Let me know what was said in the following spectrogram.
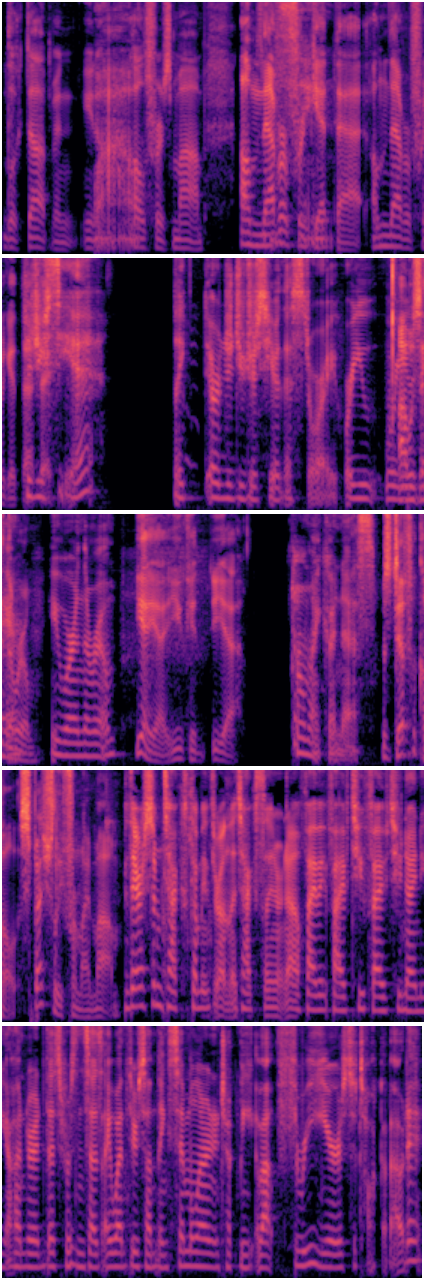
looked up and, you know, Wow. called for his mom. I'll never insane. forget that. I'll never forget that. Did you day. see it? Like, or did you just hear this story? Were you? Were you I was in the room. You were in the room. Yeah, yeah, you could, yeah. Oh my goodness. It was difficult, especially for my mom. There's some text coming through on the text line right now 585 252 9800. This person says, I went through something similar and it took me about three years to talk about it.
